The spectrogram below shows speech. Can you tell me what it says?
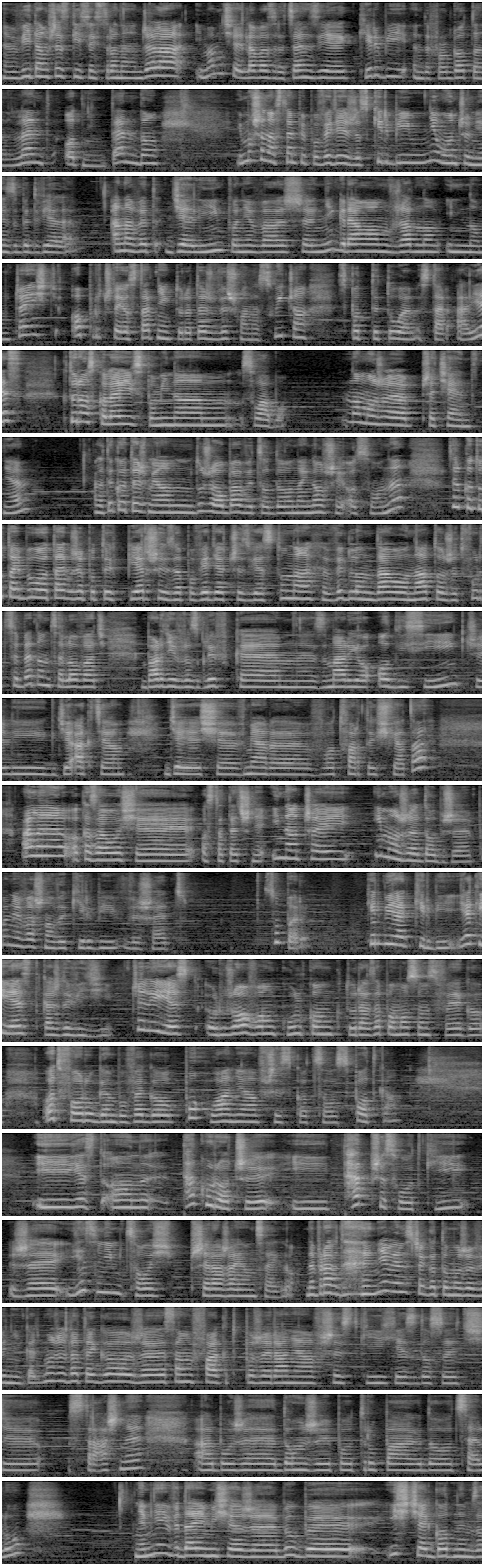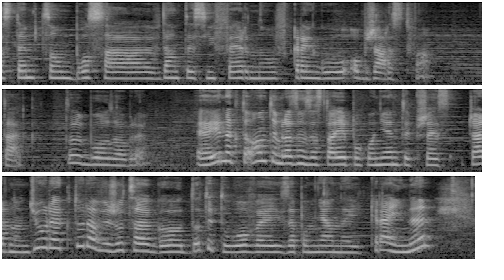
Witam wszystkich z tej strony Angela i mam dzisiaj dla Was recenzję Kirby and the Forgotten Land od Nintendo. I muszę na wstępie powiedzieć, że z Kirby nie łączy mnie zbyt wiele, a nawet dzieli, ponieważ nie grałam w żadną inną część, oprócz tej ostatniej, która też wyszła na Switcha z podtytułem Star Allies, którą z kolei wspominam słabo. No może przeciętnie, Dlatego też miałam duże obawy co do najnowszej odsłony. Tylko tutaj było tak, że po tych pierwszych zapowiedziach czy zwiastunach wyglądało na to, że twórcy będą celować bardziej w rozgrywkę mm, z Mario Odyssey, czyli gdzie akcja dzieje się w miarę w otwartych światach. Ale okazało się ostatecznie inaczej i może dobrze, ponieważ nowy Kirby wyszedł super. Kirby jak Kirby, jaki jest, każdy widzi. Czyli jest różową kulką, która za pomocą swojego otworu gębowego pochłania wszystko, co spotka. I jest on tak uroczy i tak przesłodki, że jest w nim coś przerażającego. Naprawdę nie wiem z czego to może wynikać. Może dlatego, że sam fakt pożerania wszystkich jest dosyć e, straszny, albo że dąży po trupach do celu. Niemniej wydaje mi się, że byłby iście godnym zastępcą bossa w Dante's Inferno w kręgu obżarstwa. Tak, to by było dobre. E, Jednak to on tym razem zostaje pochłonięty przez czarną dziurę, która wyrzuca go do tytułowej zapomnianej krainy,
